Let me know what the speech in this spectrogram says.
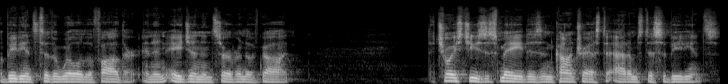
obedience to the will of the Father and an agent and servant of God. The choice Jesus made is in contrast to Adam's disobedience.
